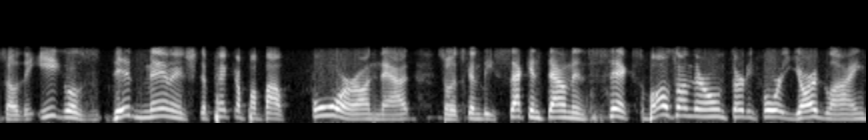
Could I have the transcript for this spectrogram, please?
So the Eagles did manage to pick up about four on that. So it's going to be second down and six. Ball's on their own 34 yard line.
